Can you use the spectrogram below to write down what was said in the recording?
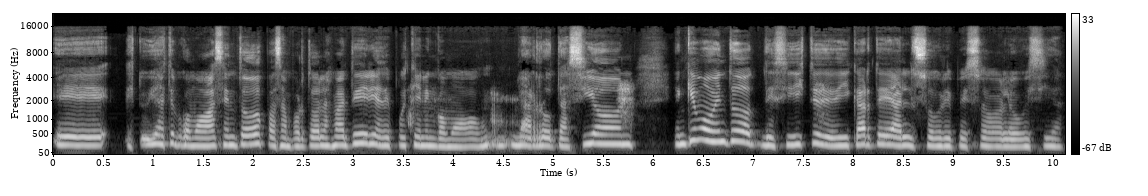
eh, estudiaste como hacen todos, pasan por todas las materias, después tienen como la rotación. ¿En qué momento decidiste dedicarte al sobrepeso, a la obesidad?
